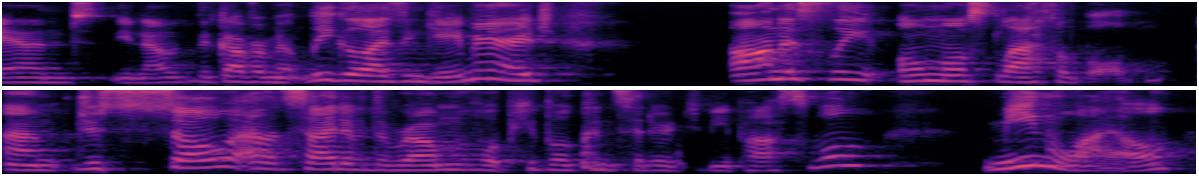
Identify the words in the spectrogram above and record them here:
and you know the government legalizing gay marriage honestly almost laughable, um, just so outside of the realm of what people consider to be possible. Meanwhile,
